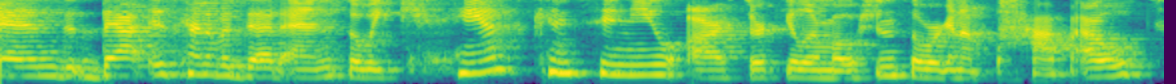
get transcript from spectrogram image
And that is kind of a dead end. So we can't continue our circular motion. So we're going to pop out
